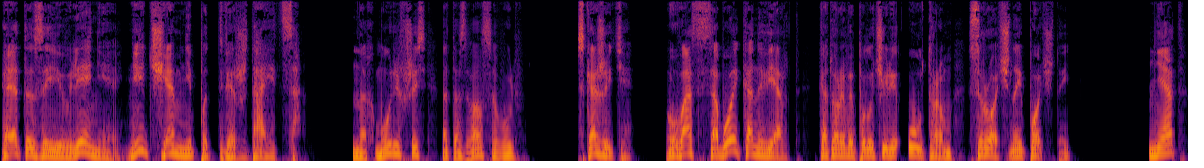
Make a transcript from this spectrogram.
«Это заявление ничем не подтверждается», — нахмурившись, отозвался Вульф. «Скажите, у вас с собой конверт, который вы получили утром срочной почтой? Нет.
